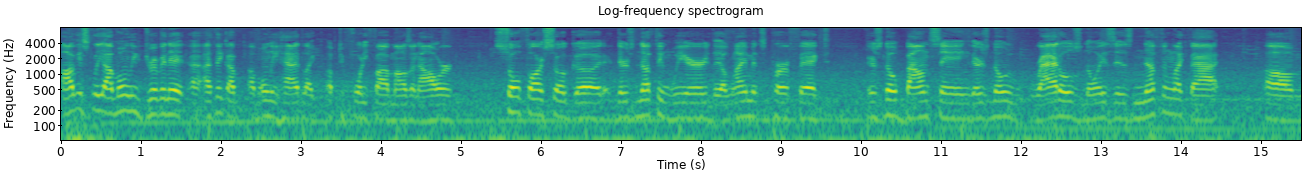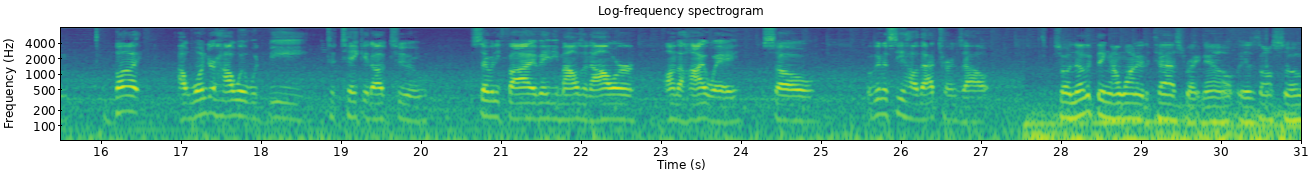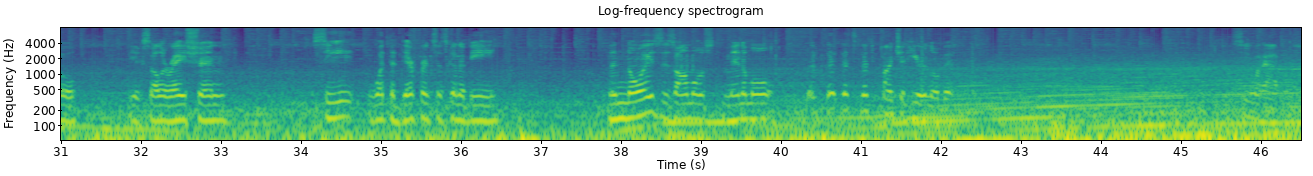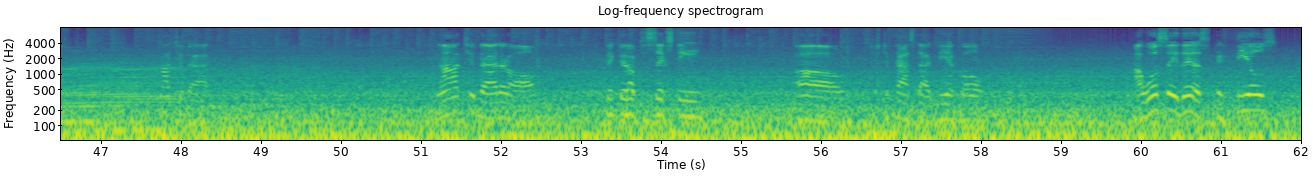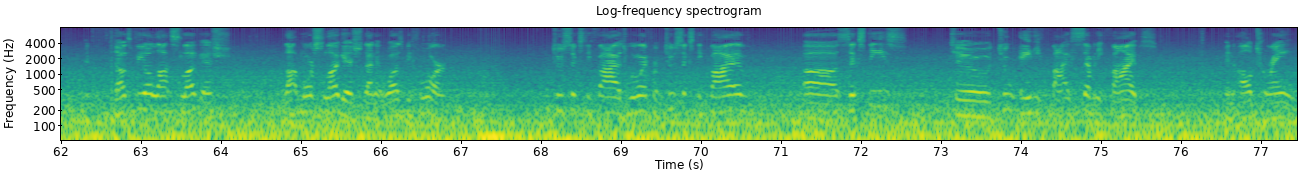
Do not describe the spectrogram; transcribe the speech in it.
obviously I've only driven it. I think I've, I've only had like up to 45 miles an hour. So far, so good. There's nothing weird. The alignment's perfect. There's no bouncing. There's no rattles, noises, nothing like that. Um, but I wonder how it would be to take it up to 75, 80 miles an hour on the highway. So we're going to see how that turns out. So another thing I wanted to test right now is also the acceleration. See what the difference is going to be the noise is almost minimal. Let, let, let's let's punch it here a little bit. See what happens. Not too bad. Not too bad at all. Picked it up to 60 uh, just to pass that vehicle. I will say this, it feels, it does feel a lot sluggish, a lot more sluggish than it was before. 265s. We went from 265 uh, 60s to 285 75s in all terrain.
